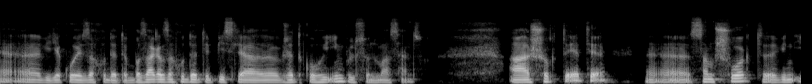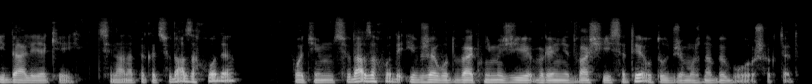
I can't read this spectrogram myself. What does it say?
е, від якої заходити. Бо зараз заходити після вже такого імпульсу нема сенсу. А шортити е, сам шорт, він і далі який ціна, наприклад, сюди заходить, потім сюди заходить, і вже от в верхній межі в районі 2,60, отут вже можна би було шортити.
